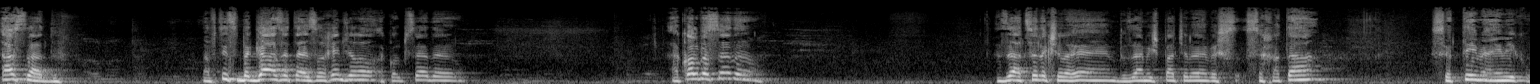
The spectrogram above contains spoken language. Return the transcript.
אסד. מפציץ בגז את האזרחים שלו, הכל בסדר. הכל בסדר. זה הצדק שלהם, וזה המשפט שלהם, ושחתה, שתים העמיקו.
